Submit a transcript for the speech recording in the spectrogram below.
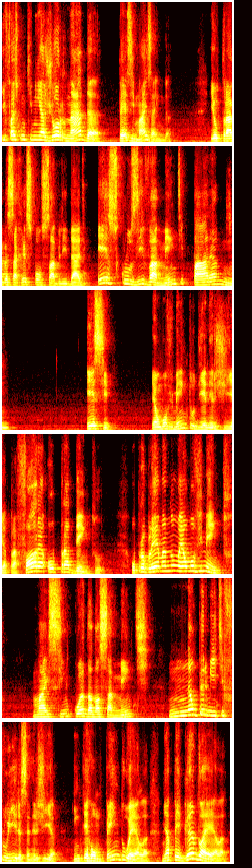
e faz com que minha jornada pese mais ainda. Eu trago essa responsabilidade exclusivamente para mim. Esse é um movimento de energia para fora ou para dentro. O problema não é o movimento, mas sim quando a nossa mente não permite fluir essa energia, interrompendo ela, me apegando a ela.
